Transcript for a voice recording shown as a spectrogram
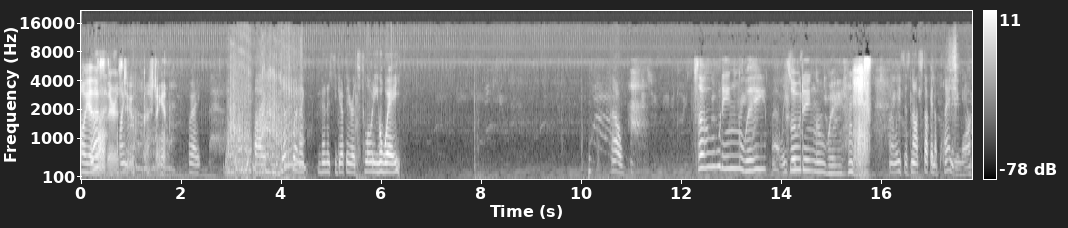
Oh yeah, Ah, there's there is too. Gosh dang it. Right. But just when I managed to get there, it's floating away. Oh, Floating away, well, floating away. at least it's not stuck in a plant anymore.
